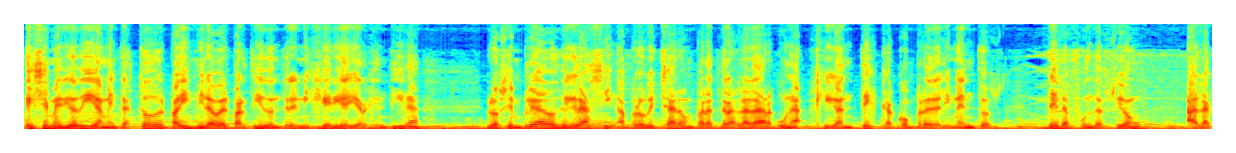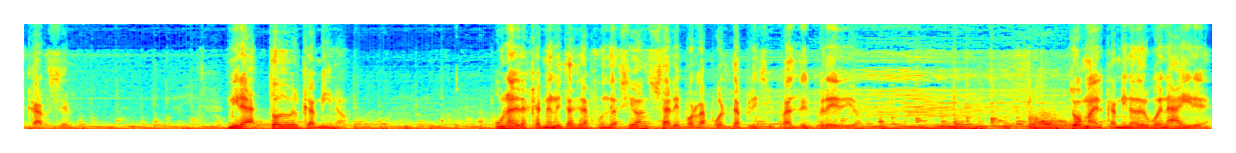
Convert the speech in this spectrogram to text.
Ese mediodía, mientras todo el país miraba el partido entre Nigeria y Argentina, los empleados de Graci aprovecharon para trasladar una gigantesca compra de alimentos de la fundación a la cárcel. Mirá todo el camino. Una de las camionetas de la fundación sale por la puerta principal del predio. Toma el camino del Buen Aire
